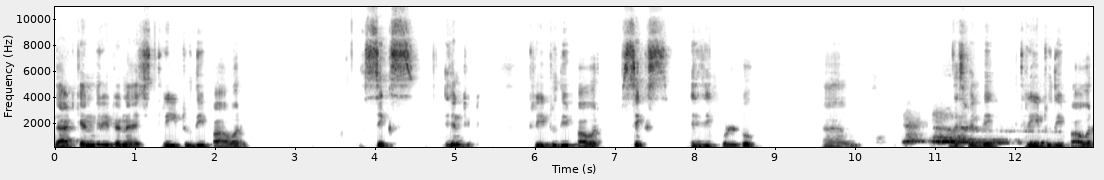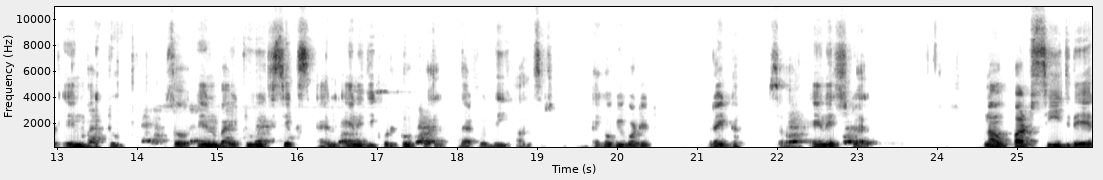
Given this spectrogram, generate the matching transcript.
That can be written as 3 to the power 6 isn't it? 3 to the power 6 is equal to um, this will be 3 to the power n by 2 so n by 2 is 6 and n is equal to 12 that will be answer. I hope you got it right. So n is 12 now part c is there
